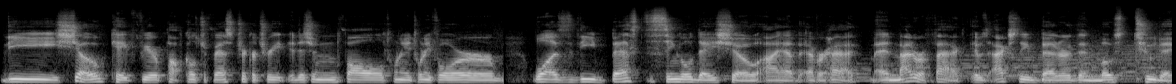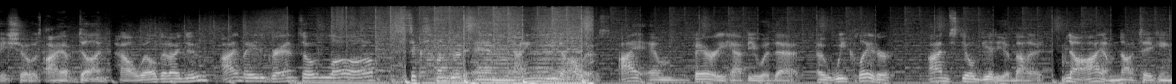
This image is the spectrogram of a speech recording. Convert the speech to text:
The show, Cape Fear Pop Culture Fest Trick or Treat Edition Fall 2024, was the best single day show I have ever had. And matter of fact, it was actually better than most two day shows I have done. How well did I do? I made a grand total of $690. I am very happy with that. A week later, I'm still giddy about it. No, I am not taking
